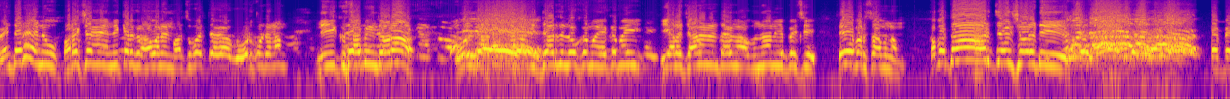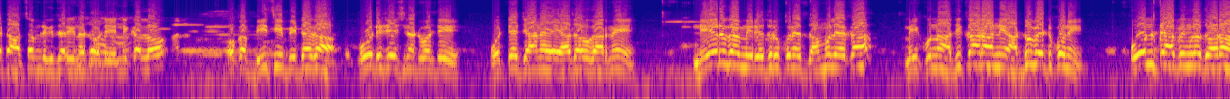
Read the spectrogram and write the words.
వెంటనే నువ్వు పరోక్షంగా ఎన్నికలకు రావాలని మనస్ఫూర్తిగా కోరుకుంటున్నాం. నీకు ట్యాపింగ్ ద్వారా విద్యార్థి లోకం ఏకమై ఇవాళ జానంగా ఉందని చెప్పేసి తెలియపరుస్తా ఉన్నాం ఖబర్దార్ జగేశ్వర పేట అసెంబ్లీకి జరిగినటువంటి ఎన్నికల్లో ఒక బీసీ బిడ్డగా పోటీ చేసినటువంటి ఒట్టే జానయ్య యాదవ్ గారిని నేరుగా మీరు ఎదుర్కొనే దమ్ము లేక మీకున్న అధికారాన్ని అడ్డు పెట్టుకొని ఫోన్ ట్యాపింగ్ల ద్వారా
